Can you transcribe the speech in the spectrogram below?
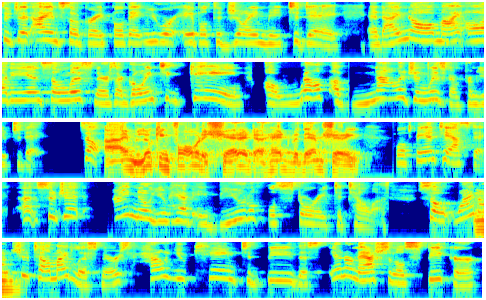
Sujit, I am so grateful that you were able to join me today. And I know my audience and listeners are going to gain a wealth of knowledge and wisdom from you today. So I'm looking forward to share it ahead with them, Sherry. Well, fantastic. Uh, Sujit, I know you have a beautiful story to tell us. So, why don't mm. you tell my listeners how you came to be this international speaker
